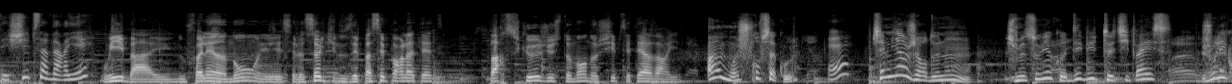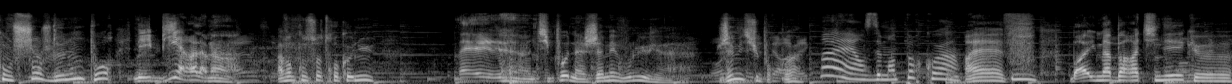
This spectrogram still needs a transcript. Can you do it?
Des chips avariés? Oui, bah, il nous fallait un nom et c'est le seul qui nous est passé par la tête. Parce que justement, nos chips étaient avariés. Ah, moi, je trouve ça cool. Eh J'aime bien ce genre de nom. Je me souviens qu'au début de Tutty Pies, je voulais qu'on change de nom pour les bières à la main, avant qu'on soit trop connu. Mais euh, Tipo n'a jamais voulu. euh, Jamais su pourquoi. Ouais, on se demande pourquoi. Ouais, pff, bah il m'a baratiné que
